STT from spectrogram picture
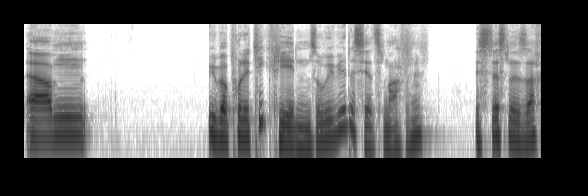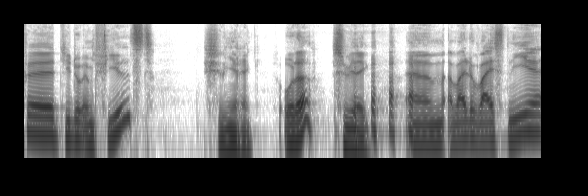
Ähm, über Politik reden, so wie wir das jetzt machen, mhm. ist das eine Sache, die du empfiehlst? Schwierig. Oder? Schwierig. ähm, weil du weißt nie,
